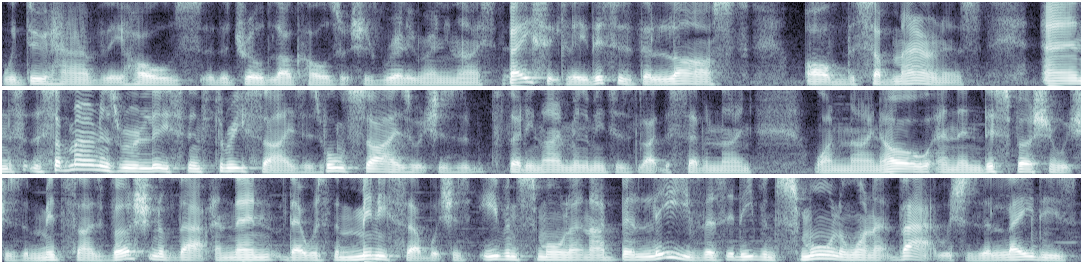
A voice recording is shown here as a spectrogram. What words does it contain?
We do have the holes, the drilled lug holes, which is really really nice. Basically, this is the last of the Submariners, and the Submariners were released in three sizes. Full size, which is the 39 millimeters, like the 79190, and then this version, which is the mid-size version of that. And then there was the mini sub, which is even smaller, and I believe there's an even smaller one at that, which is the ladies.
